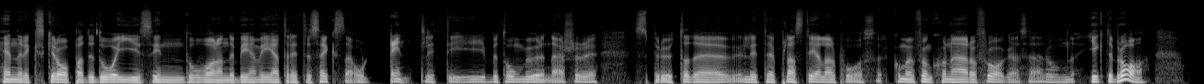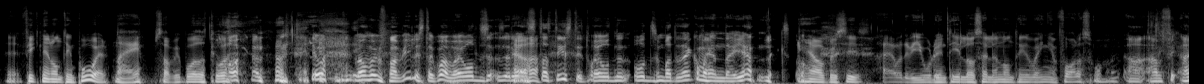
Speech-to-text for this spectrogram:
Henrik skrapade då i sin dåvarande BMW E36 ordentligt i betongmuren där så det sprutade lite plastdelar på. Så kom en funktionär och frågade så här om det gick det bra? Eh, Fick ni någonting på er? Nej, sa vi båda två. Ja, ja, man, vill ju stå kvar. Vad är odds, rent Ja. statistiskt, vad är oddsen, oddsen på att det där kommer hända igen liksom? Ja, precis. Nej, och det- vi gjorde inte illa oss eller någonting. Det var ingen fara så. Men... Ja, han, han,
